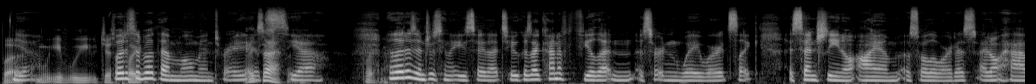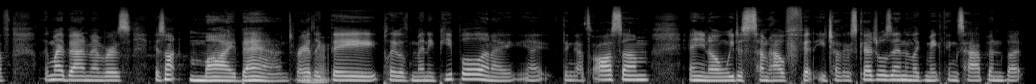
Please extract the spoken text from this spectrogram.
but Yeah. we we just but it's about that moment right It's- Exactly. yeah No, that is interesting that you say that too, because I kind of feel that in a certain way where it's like essentially, you know, I am a solo artist. I don't have like my band members. It's not my band, right? Like they play with many people, and I I think that's awesome. And you know, we just somehow fit each other's schedules in and like make things happen. But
